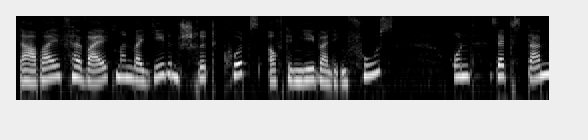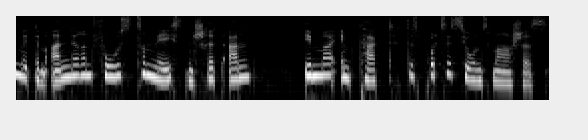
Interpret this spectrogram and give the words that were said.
Dabei verweilt man bei jedem Schritt kurz auf dem jeweiligen Fuß und setzt dann mit dem anderen Fuß zum nächsten Schritt an, immer im Takt des Prozessionsmarsches.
